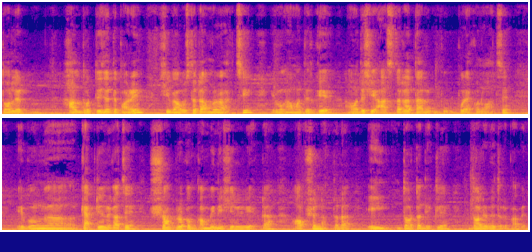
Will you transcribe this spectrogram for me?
দলের হাল ধরতে যেতে পারেন। সেই ব্যবস্থাটা আমরা রাখছি এবং আমাদেরকে আমাদের সেই আস্থাটা তার উপ- উপর এখনও আছে। এবং ক্যাপ্টেনের কাছে সব রকম কম্বিনেশনেরই একটা অপশন আপনারা এই দলটা দেখলে দলের ভেতরে পাবেন।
